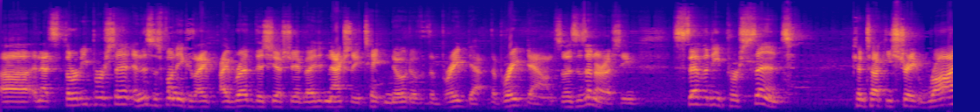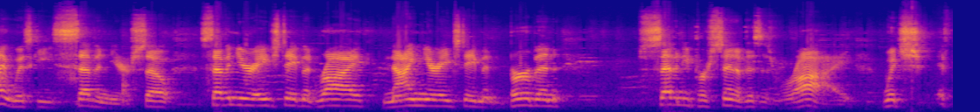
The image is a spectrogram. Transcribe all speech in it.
Uh, and that's 30%. And this is funny because I, I read this yesterday, but I didn't actually take note of the breakdown. The breakdown. So this is interesting. 70% Kentucky Straight Rye whiskey, seven years. So seven year age statement rye, nine year age statement bourbon. 70% of this is rye, which, if,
